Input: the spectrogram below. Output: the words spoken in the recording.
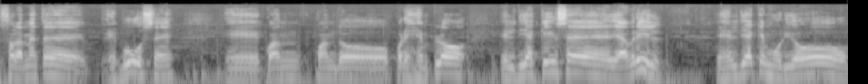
solamente buses. Eh, cuan- cuando, por ejemplo, el día 15 de abril es el día que murió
